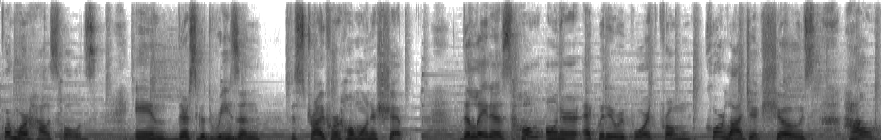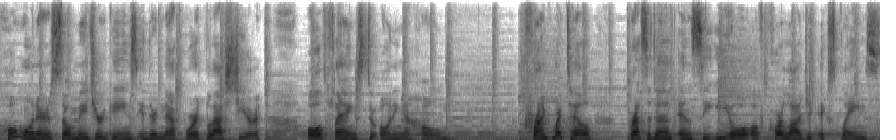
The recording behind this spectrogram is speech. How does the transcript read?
for more households. And there's good reason to strive for home ownership. The latest homeowner equity report from CoreLogic shows how homeowners saw major gains in their net worth last year, all thanks to owning a home. Frank Martell, President and CEO of CoreLogic explains,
